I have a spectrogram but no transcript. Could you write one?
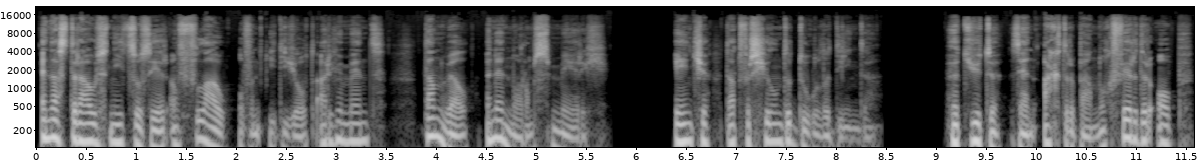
En dat is trouwens niet zozeer een flauw of een idioot argument, dan wel een enorm smerig. Eentje dat verschillende doelen diende. Het jutte zijn achterban nog verder op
